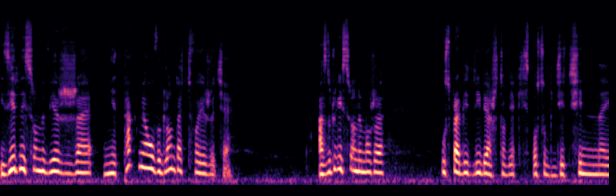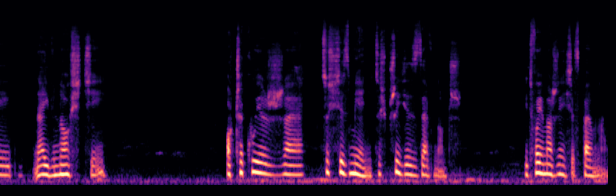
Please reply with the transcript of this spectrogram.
I z jednej strony wiesz, że nie tak miało wyglądać Twoje życie, a z drugiej strony może usprawiedliwiasz to w jakiś sposób dziecinnej naiwności. Oczekujesz, że coś się zmieni, coś przyjdzie z zewnątrz i Twoje marzenia się spełną.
